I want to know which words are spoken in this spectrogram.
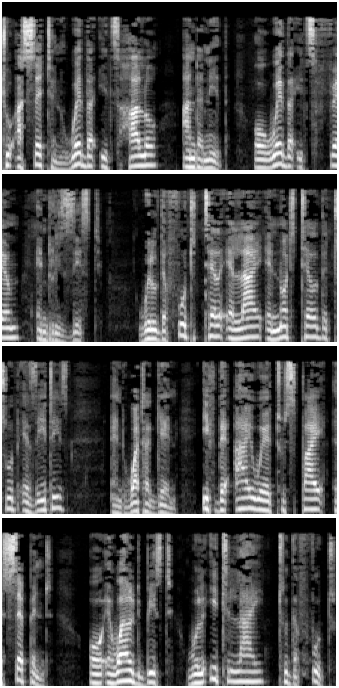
to ascertain whether it's hollow underneath or whether it's firm and resist? Will the foot tell a lie and not tell the truth as it is? And what again? If the eye were to spy a serpent or a wild beast, will it lie to the foot?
